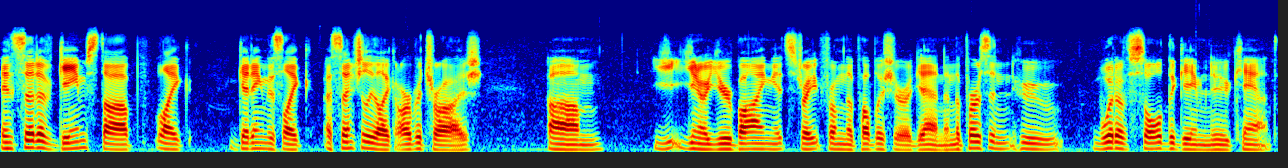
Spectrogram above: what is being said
instead of GameStop like getting this like essentially like arbitrage, um, y- you know, you're buying it straight from the publisher again, and the person who would have sold the game new can't.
